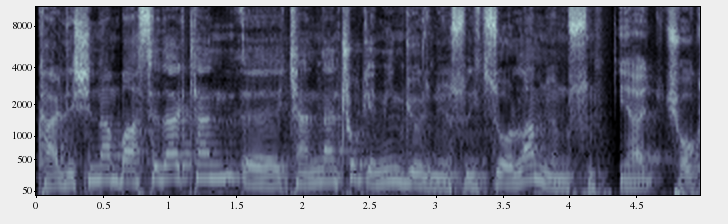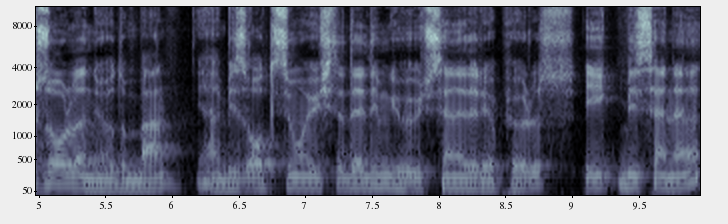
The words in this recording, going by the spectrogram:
Kardeşinden bahsederken e, kendinden çok emin görünüyorsun. Hiç zorlanmıyor musun? Ya çok zorlanıyordum ben. Yani biz Otizmo'yu işte dediğim gibi 3 senedir yapıyoruz. İlk bir sene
